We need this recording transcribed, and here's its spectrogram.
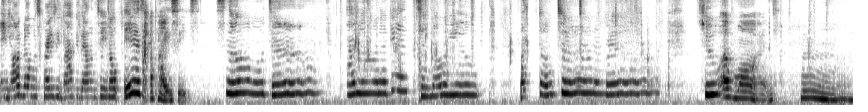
And y'all know what's crazy? Bobby Valentino is a Pisces. Slow down. I wanna get to know you, but don't turn around. Two of Wands. Hmm.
